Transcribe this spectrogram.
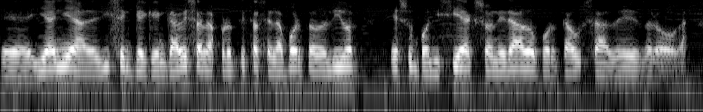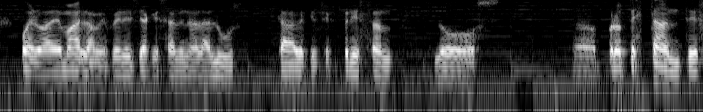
Eh, y añade, dicen que el que encabeza las protestas en la Puerta de Olivos es un policía exonerado por causa de drogas. Bueno, además las referencias que salen a la luz cada vez que se expresan los ah, protestantes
